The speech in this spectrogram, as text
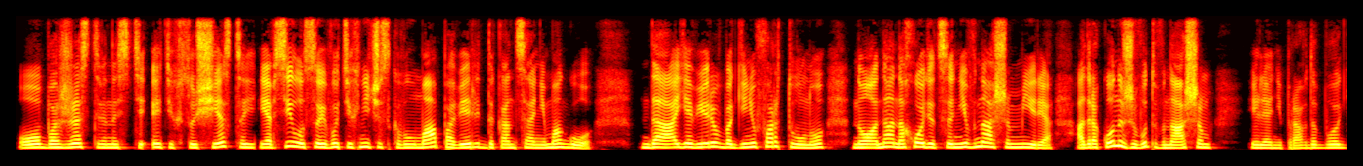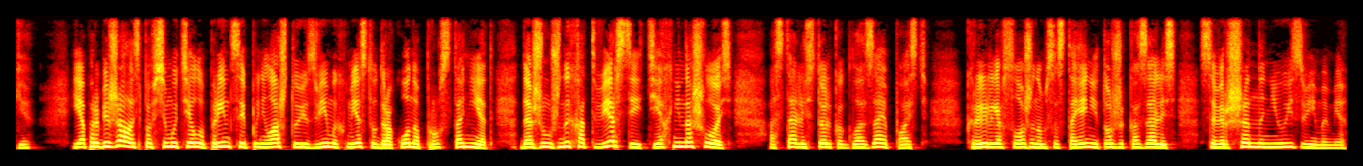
о божественности этих существ я в силу своего технического ума поверить до конца не могу. Да, я верю в богиню Фортуну, но она находится не в нашем мире, а драконы живут в нашем. Или они правда боги? Я пробежалась по всему телу принца и поняла, что уязвимых мест у дракона просто нет. Даже ужных отверстий тех не нашлось. Остались только глаза и пасть. Крылья в сложенном состоянии тоже казались совершенно неуязвимыми.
